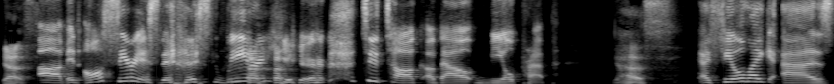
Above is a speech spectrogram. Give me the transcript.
Yes. Um, in all seriousness, we are here to talk about meal prep. Yes. I feel like as,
